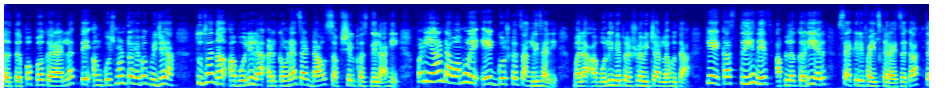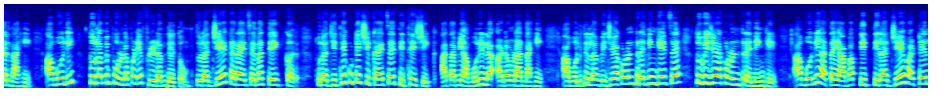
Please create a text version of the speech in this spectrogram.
ततपप करायला लागते. अंकुश म्हणतो हे बघ विजया तुझा न अबोलीला अडकवण्याचा डाव सपशेल फसलेला आहे. पण या डावामुळे एक गोष्ट चांगली झाली. मला अबोलीने प्रश्न विचारला होता की एका स्त्रीनेच आपलं करिअर सॅक्रिफाईस करायचं का? तर नाही. अबोली तुला मी पूर्णपणे फ्रीडम देतो. तुला जे करायचंय ना ते कर. तुला जिथे कुठे शिकायचंय तिथे शिक. आता मी अबोलीला अडवणार नाही. अबोली तुला विजयाकडून ट्रेनिंग घ्यायचंय? तू विजयाकडून ट्रेनिंग घे. अबोली आता या बाबतीत तिला जे वाटेल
